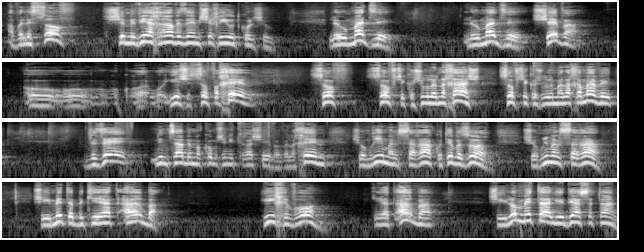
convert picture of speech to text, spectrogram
אבל לסוף שמביא אחריו איזו המשכיות כלשהו. לעומת זה, לעומת זה, שבע, או, או, או, או, או יש סוף אחר, סוף, סוף שקשור לנחש, סוף שקשור למלאך המוות, וזה נמצא במקום שנקרא שבע. ולכן, כשאומרים על שרה, כותב הזוהר, כשאומרים על שרה שהיא מתה בקריית ארבע, היא חברון, קריית ארבע, שהיא לא מתה על ידי השטן.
